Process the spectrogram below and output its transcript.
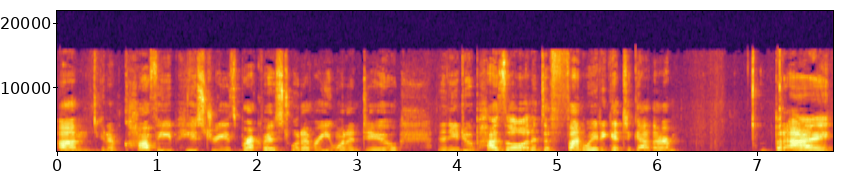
Um, you can have coffee, pastries, breakfast, whatever you want to do. And then you do a puzzle and it's a fun way to get together. But I,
